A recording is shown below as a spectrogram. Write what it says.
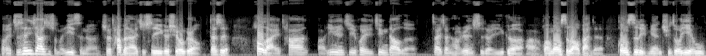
OK，支撑一下是什么意思呢？就是他本来只是一个 show girl，但是后来他啊因缘际会进到了在展场认识的一个啊广告公司老板的公司里面去做业务。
